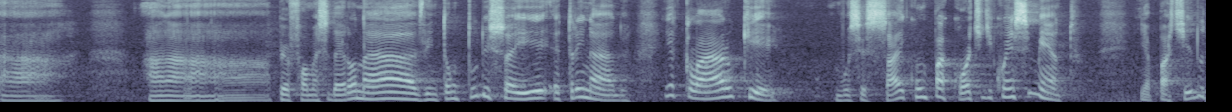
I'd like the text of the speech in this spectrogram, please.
a, a performance da aeronave. Então, tudo isso aí é treinado. E é claro que você sai com um pacote de conhecimento. E a partir do,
